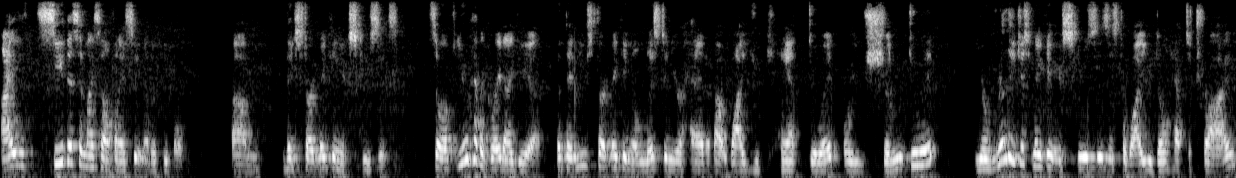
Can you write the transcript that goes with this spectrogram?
I see this in myself and I see it in other people. Um, they start making excuses. So if you have a great idea, but then you start making a list in your head about why you can't do it or you shouldn't do it, you're really just making excuses as to why you don't have to try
